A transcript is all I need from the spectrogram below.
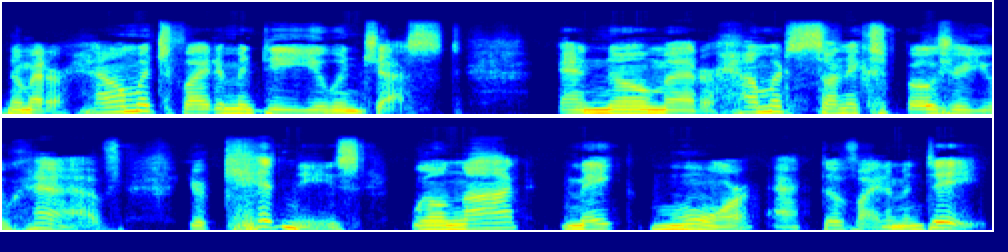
no matter how much vitamin D you ingest, and no matter how much sun exposure you have, your kidneys will not make more active vitamin D.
